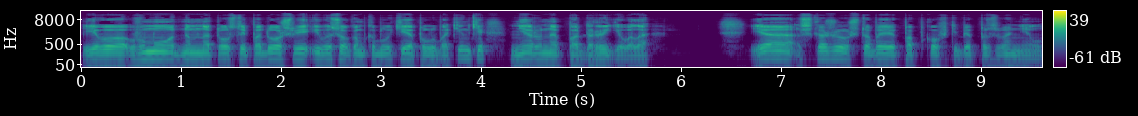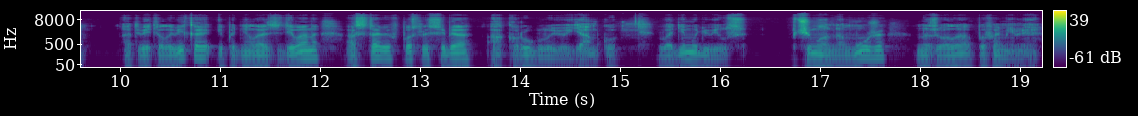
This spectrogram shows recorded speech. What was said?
его в модном на толстой подошве и высоком каблуке полуботинки нервно подрыгивала. — Я скажу, чтобы Попков тебе позвонил, — ответила Вика и поднялась с дивана, оставив после себя округлую ямку. Вадим удивился. Почему она мужа назвала по фамилии?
